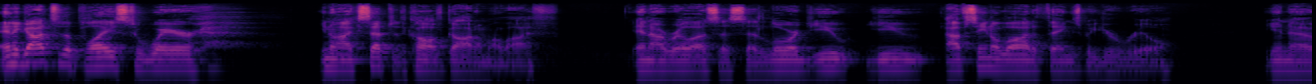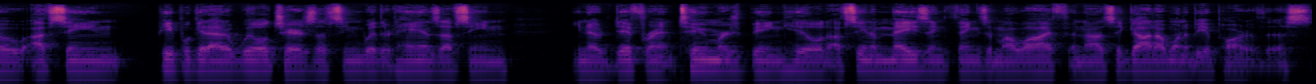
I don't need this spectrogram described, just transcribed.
And it got to the place to where you know i accepted the call of god on my life. And i realized i said lord you you i've seen a lot of things but you're real. You know i've seen people get out of wheelchairs. I've seen withered hands. I've seen you know different tumors being healed. I've seen amazing things in my life. And i said god i want to be a part of this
